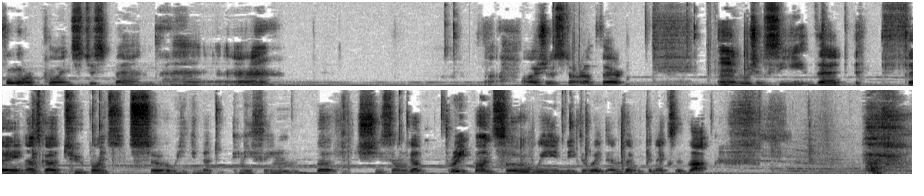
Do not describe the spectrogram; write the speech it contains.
four points to spend. Uh, well, I should start up there. And we shall see that Thane has got two points, so he cannot do anything, but she's only got three points, so we need to wait and then we can exit that.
